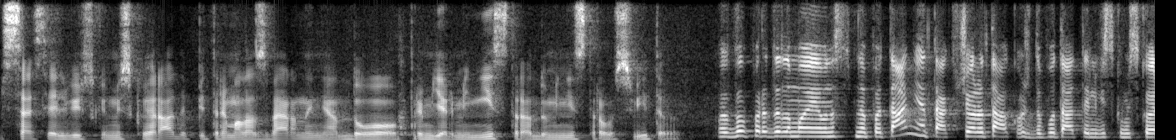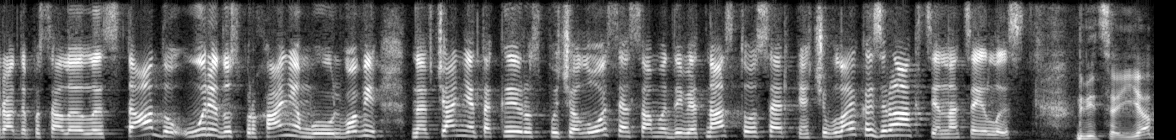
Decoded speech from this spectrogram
сесія Львівської міської ради підтримала звернення до прем'єр-міністра, до міністра освіти. Ви випередили моє наступне питання. Так, вчора також депутати Львівської міської ради писали листа до уряду з проханням, бо у Львові навчання таки розпочалося саме 19 серпня. Чи була якась реакція на цей лист? Дивіться, я е,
